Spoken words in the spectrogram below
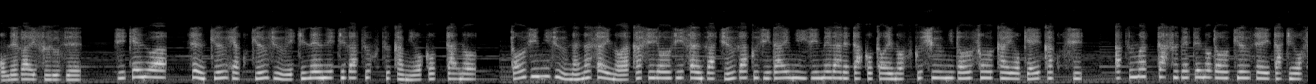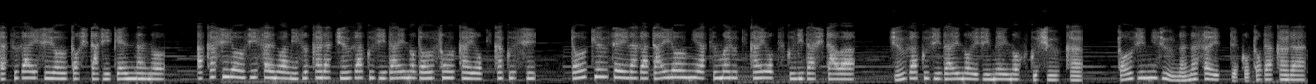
お願いするぜ。事件は、1991年1月2日に起こったの。当時27歳の明石良二さんが中学時代にいじめられたことへの復讐に同窓会を計画し、集まった全ての同級生たちを殺害しようとした事件なの。明石良二さんは自ら中学時代の同窓会を企画し、同級生らが大量に集まる機会を作り出したわ。中学時代のいじめの復讐か。当時27歳ってことだから、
